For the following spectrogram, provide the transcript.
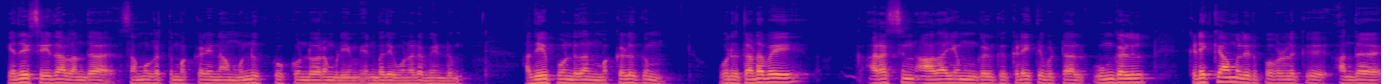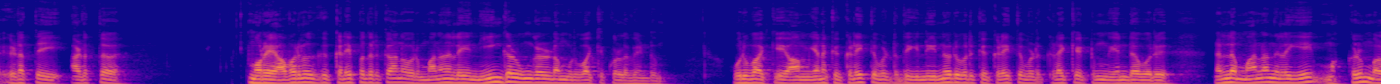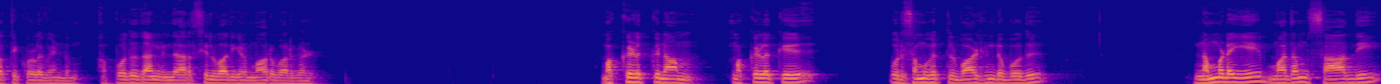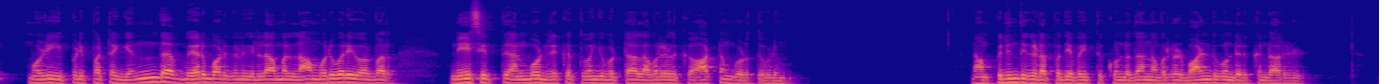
எதை செய்தால் அந்த சமூகத்து மக்களை நாம் முன்னுக்கு கொண்டு வர முடியும் என்பதை உணர வேண்டும். அதே போன்றுதான் மக்களுக்கும் ஒரு தடவை அரசின் ஆதாயம் உங்களுக்கு கிடைத்துவிட்டால் உங்களில் கிடைக்காமல் இருப்பவர்களுக்கு அந்த இடத்தை அடுத்த முறை அவர்களுக்கு கிடைப்பதற்கான ஒரு மனநிலையை நீங்கள் உங்களிடம் உருவாக்கி கொள்ள வேண்டும். உருவாக்கி ஆம் எனக்கு கிடைத்து விட்டது இன்று இன்னொருவருக்கு கிடைத்து விட கிடைக்கட்டும் என்ற ஒரு நல்ல மனநிலையை மக்களும் வளர்த்தி கொள்ள வேண்டும். அப்போது தான் இந்த அரசியல்வாதிகள் மாறுவார்கள். மக்களுக்கு நாம் மக்களுக்கு ஒரு சமூகத்தில் வாழ்கின்ற போது நம்முடைய மதம் சாதி மொழி இப்படிப்பட்ட எந்த வேறுபாடுகளும் இல்லாமல் நாம் ஒருவரை ஒருவர் நேசித்து அன்போடு இருக்க துவங்கிவிட்டால் அவர்களுக்கு ஆட்டம் கொடுத்துவிடும் நாம் பிரிந்து கிடப்பதை வைத்து கொண்டுதான் அவர்கள் வாழ்ந்து கொண்டிருக்கின்றார்கள்.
